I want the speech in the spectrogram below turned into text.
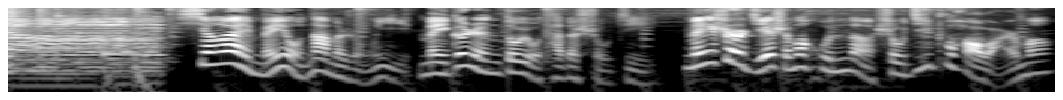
仰。相爱没有那么容易，每个人都有他的手机，没事儿结什么婚呢？手机不好玩吗？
